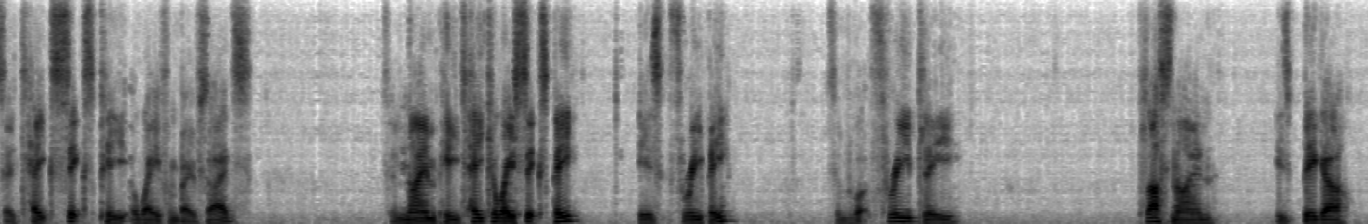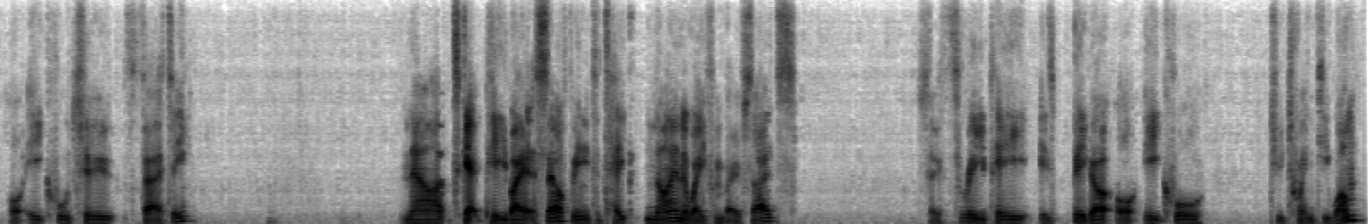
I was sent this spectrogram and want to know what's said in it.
So take 6p away from both sides. So 9p take away 6p is 3p. So we've got 3p plus 9 is bigger or equal to 30. Now, to get p by itself, we need to take 9 away from both sides. So 3p is bigger or equal to 21.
